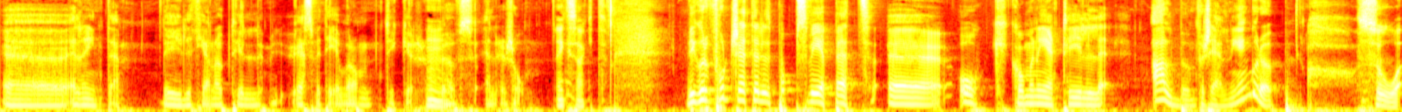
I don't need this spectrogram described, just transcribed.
eh, eller inte. Det är ju lite grann upp till SVT vad de tycker Mm. behövs eller så. Exakt. Vi går fortsätter popsvepet eh, och kommer ner till albumförsäljningen går upp. Så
